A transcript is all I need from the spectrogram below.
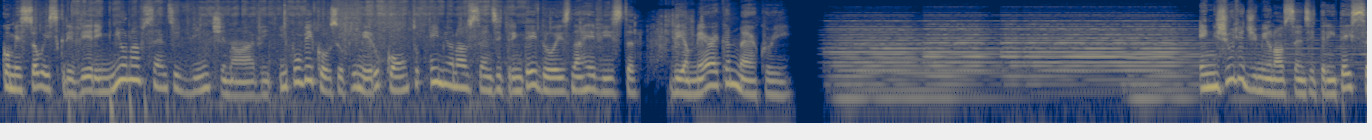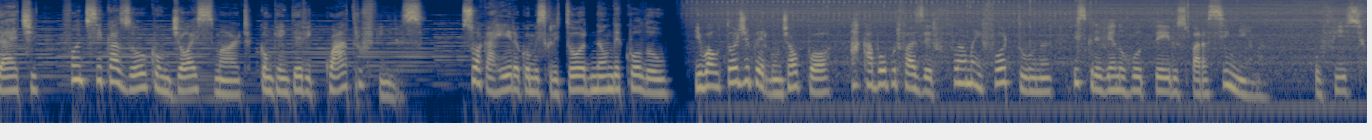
Começou a escrever em 1929 e publicou seu primeiro conto em 1932 na revista The American Mercury. Em julho de 1937, Fante se casou com Joyce Smart, com quem teve quatro filhos. Sua carreira como escritor não decolou e o autor de Pergunte ao Pó acabou por fazer fama e fortuna escrevendo roteiros para cinema, ofício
